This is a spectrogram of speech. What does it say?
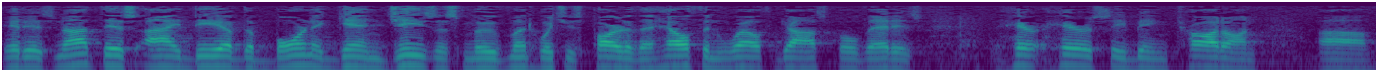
It is not this idea of the born again Jesus movement, which is part of the health and wealth gospel that is her- heresy being taught on uh,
